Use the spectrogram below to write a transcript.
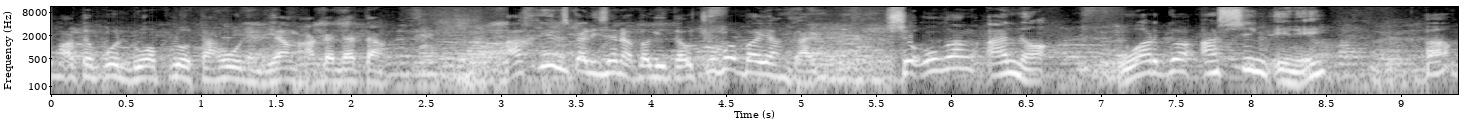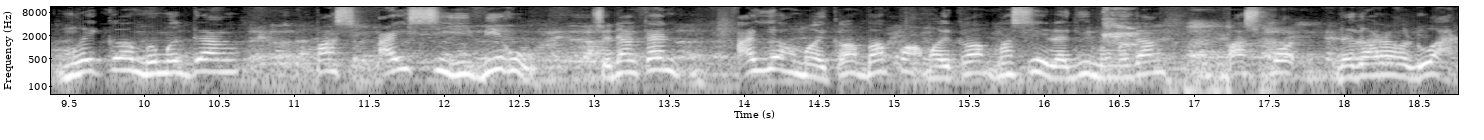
ataupun 20 tahun yang akan datang. Akhir sekali saya nak bagi tahu, cuba bayangkan seorang anak warga asing ini ha, mereka memegang pas IC biru. Sedangkan ayah mereka, bapa mereka masih lagi memegang pasport negara luar.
